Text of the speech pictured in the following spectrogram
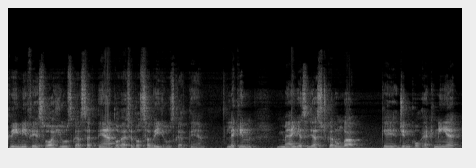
creamy face wash use कर सकते हैं तो वैसे तो सभी यूज़ करते हैं। लेकिन मैं ये सजेस्ट करूँगा कि जिनको एक्नी है,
